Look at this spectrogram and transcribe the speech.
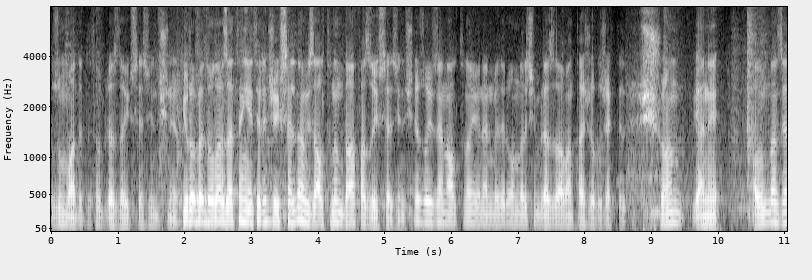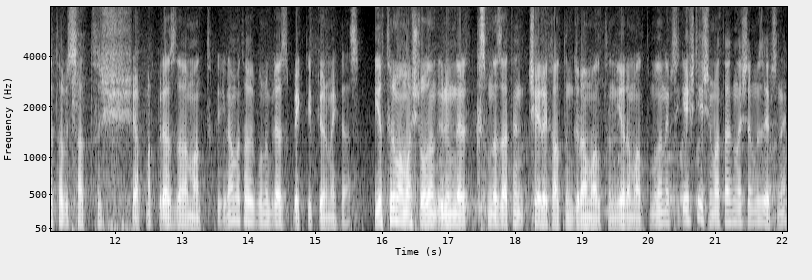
uzun vadede tabii biraz daha yükseleceğini düşünüyoruz. Euro ve dolar zaten yeterince yükseldi ama biz altının daha fazla yükseleceğini düşünüyoruz. O yüzden altına yönelmeleri onlar için biraz daha avantajlı olacaktır. Şu an yani alımdan ziyade tabii satış yapmak biraz daha mantıklı geliyor ama tabii bunu biraz bekleyip görmek lazım. Yatırım amaçlı olan ürünler kısmında zaten çeyrek altın, gram altın, yarım altın bunların hepsi geçtiği için vatandaşlarımız hepsine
